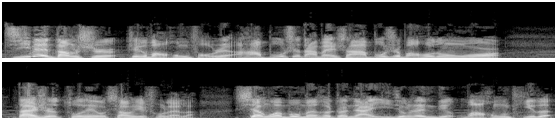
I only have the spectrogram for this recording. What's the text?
即便当时这个网红否认啊，不是大白鲨，不是保护动物，但是昨天有消息出来了。相关部门和专家已经认定，网红蹄子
